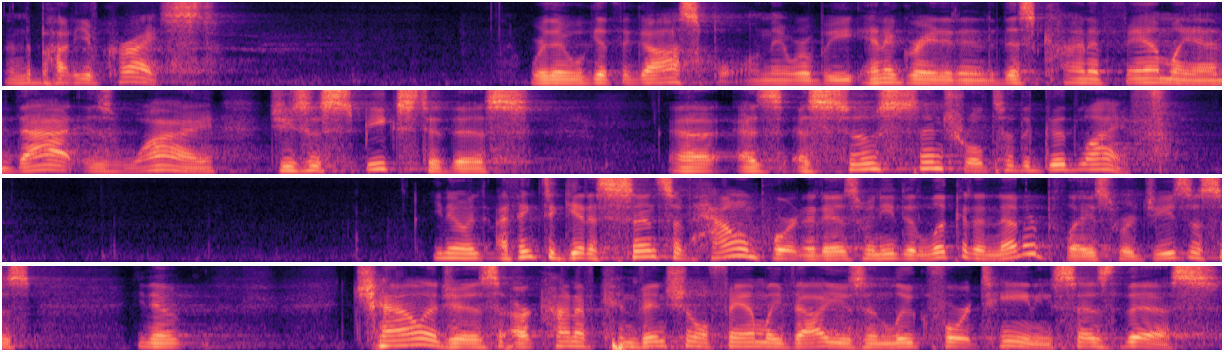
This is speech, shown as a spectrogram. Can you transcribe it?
and the body of Christ, where they will get the gospel and they will be integrated into this kind of family. And that is why Jesus speaks to this uh, as, as so central to the good life. You know, I think to get a sense of how important it is, we need to look at another place where Jesus is, you know, challenges our kind of conventional family values in Luke 14. He says this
